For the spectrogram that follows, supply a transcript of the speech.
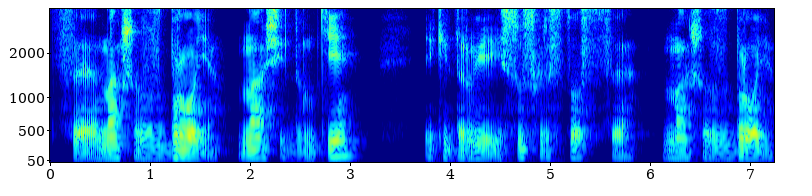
це наша зброя, наші думки, які дарує Ісус Христос, це наша зброя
